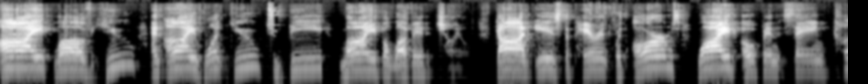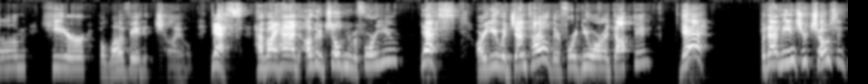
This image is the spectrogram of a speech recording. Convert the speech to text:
I love you and I want you to be my beloved child. God is the parent with arms wide open, saying, Come here, beloved child. Yes, have I had other children before you? Yes. Are you a Gentile? Therefore, you are adopted? Yeah. But that means you're chosen.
